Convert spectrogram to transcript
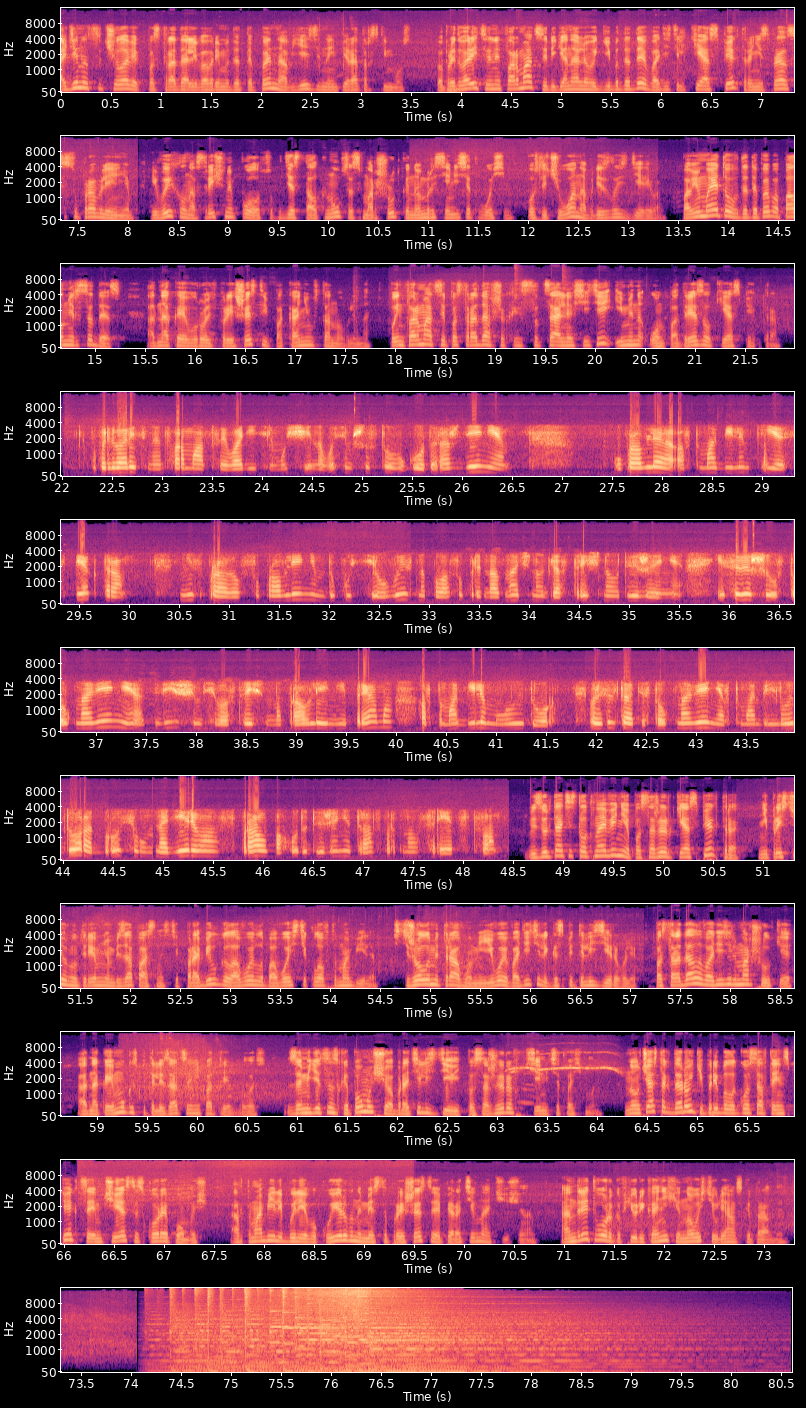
11 человек пострадали во время ДТП на въезде на Императорский мост. По предварительной информации регионального ГИБДД, водитель Kia Spectra не справился с управлением и выехал на встречную полосу, где столкнулся с маршруткой номер 78, после чего она врезалась в дерево. Помимо этого в ДТП попал Мерседес, однако его роль в происшествии пока не установлена. По информации пострадавших из социальных сетей, именно он подрезал Kia Spectra. По предварительной информации, водитель мужчина 86 -го года рождения управляя автомобилем Kia Spectra, не справился с управлением, допустил выезд на полосу, предназначенную для встречного движения, и совершил столкновение с движущимся во встречном направлении прямо автомобилем Луидор. В результате столкновения автомобиль Луидор отбросил на дерево справа по ходу движения транспортного средства. В результате столкновения пассажир Kia Spectra, не пристегнутый ремнем безопасности, пробил головой лобовое стекло автомобиля. С тяжелыми травмами его и водителя госпитализировали. Пострадал водитель маршрутки, однако ему госпитализация не потребовалась. За медицинской помощью обратились 9 пассажиров 78-й. На участок дороги прибыла госавтоинспекция, МЧС и скорая помощь. Автомобили были эвакуированы, место происшествия оперативно очищено. Андрей Творгов, Юрий Конихин, Новости Ульяновской правды.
